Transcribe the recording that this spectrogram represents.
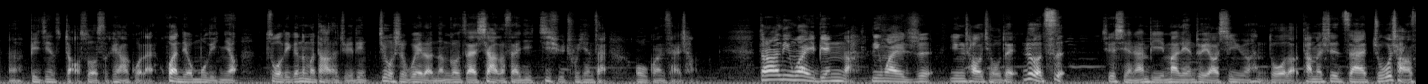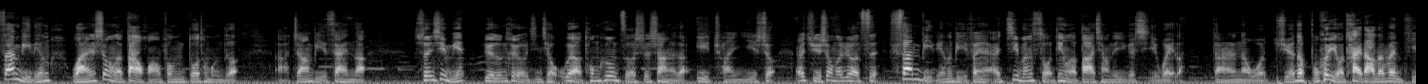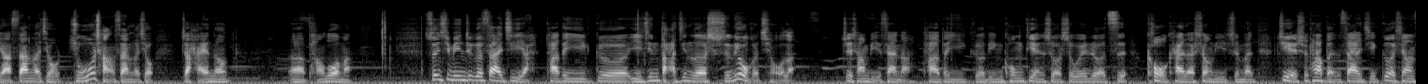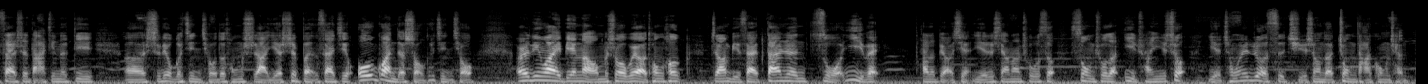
呃，毕竟找索斯克亚过来换掉穆里尼奥，做了一个那么大的决定，就是为了能够在下个赛季继续出现在欧冠赛场。当然，另外一边啊，另外一支英超球队热刺。这显然比曼联队要幸运很多了。他们是在主场三比零完胜了大黄蜂多特蒙德。啊，这场比赛呢，孙兴民、略伦特有进球，威尔通亨则是上演了一传一射。而取胜的热刺三比零的比分，而基本锁定了八强的一个席位了。当然呢，我觉得不会有太大的问题啊。三个球，主场三个球，这还能呃旁落吗？孙兴民这个赛季啊，他的一个已经打进了十六个球了。这场比赛呢，他的一个凌空垫射是为热刺叩开了胜利之门，这也是他本赛季各项赛事打进的第呃十六个进球的同时啊，也是本赛季欧冠的首个进球。而另外一边啊，我们说维尔通亨这场比赛担任左翼位，他的表现也是相当出色，送出了一传一射，也成为热刺取胜的重大功臣。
